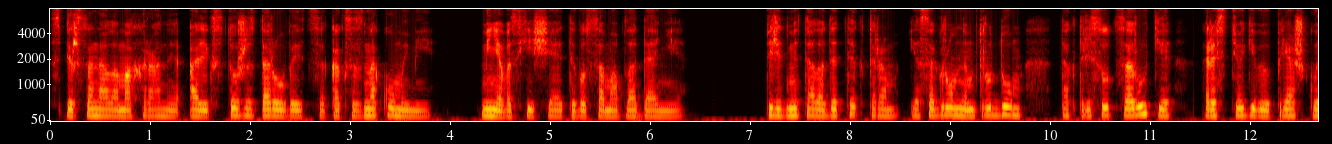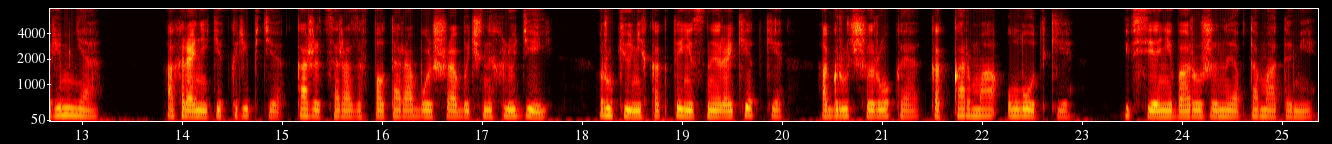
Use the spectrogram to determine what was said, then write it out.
С персоналом охраны Алекс тоже здоровается, как со знакомыми. Меня восхищает его самообладание. Перед металлодетектором я с огромным трудом, так трясутся руки, расстегиваю пряжку ремня – Охранники в крипте, кажется, раза в полтора больше обычных людей. Руки у них как теннисные ракетки, а грудь широкая, как корма у лодки. И все они вооружены автоматами.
